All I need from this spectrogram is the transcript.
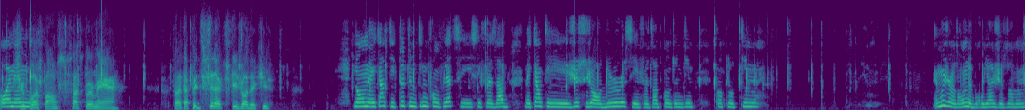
Ouais, Je sais même. pas, je pense. Ça se peut, mais. euh, Ça va être un peu difficile avec tous les joueurs de cul. Non, mais quand t'es toute une team complète, c'est faisable. Mais quand t'es juste genre deux, c'est faisable contre une team, contre l'autre team. Et moi, j'ai un drone de brouillage juste même.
